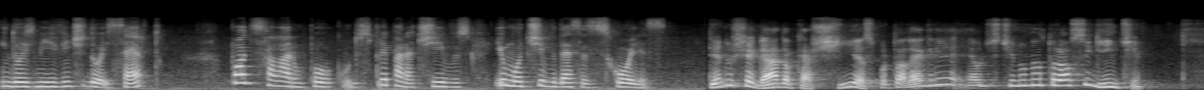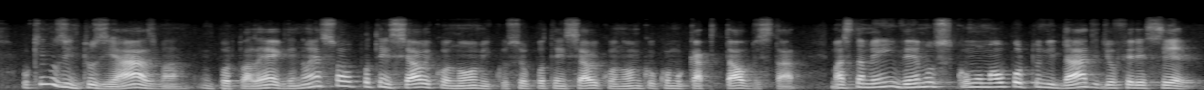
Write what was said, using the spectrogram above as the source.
em 2022, certo? Podes falar um pouco dos preparativos e o motivo dessas escolhas? Tendo chegado a Caxias, Porto Alegre é o destino natural seguinte. O que nos entusiasma em Porto Alegre não é só o potencial econômico, seu potencial econômico como capital do Estado, mas também vemos como uma oportunidade de oferecer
